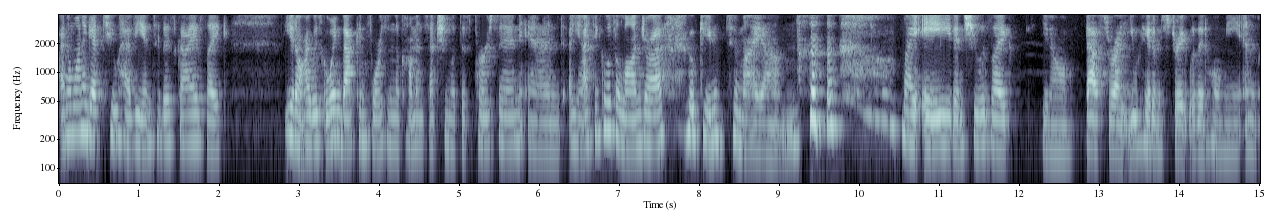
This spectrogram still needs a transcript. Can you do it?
I don't want to get too heavy into this, guys. Like, you know, I was going back and forth in the comment section with this person, and uh, I think it was Alondra who came to my um my aid, and she was like, you know, that's right, you hit him straight with it, homie. And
